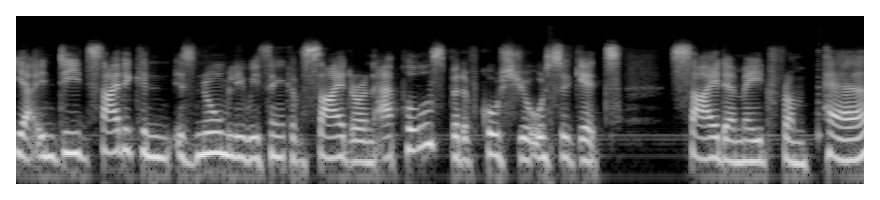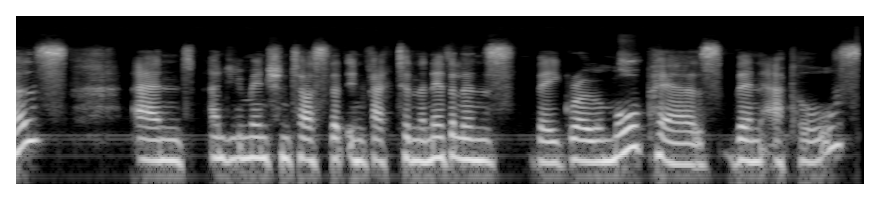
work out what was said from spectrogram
yeah, indeed, cider can is normally we think of cider and apples, but of course you also get cider made from pears. And and you mentioned to us that in fact in the Netherlands they grow more pears than apples.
